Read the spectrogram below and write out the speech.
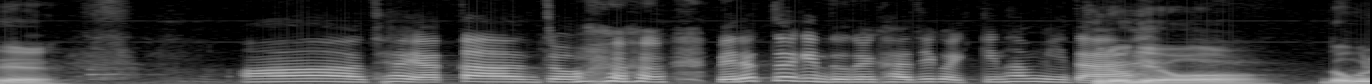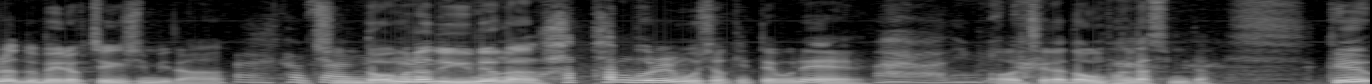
예. 아 제가 약간 좀 매력적인 눈을 가지고 있긴 합니다. 그러게요. 너무나도 매력적이십니다. 아, 감사합니다. 지금 너무나도 유명한 핫한 분을 모셨기 때문에 아유 아닙니다. 어, 제가 너무 반갑습니다. 그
